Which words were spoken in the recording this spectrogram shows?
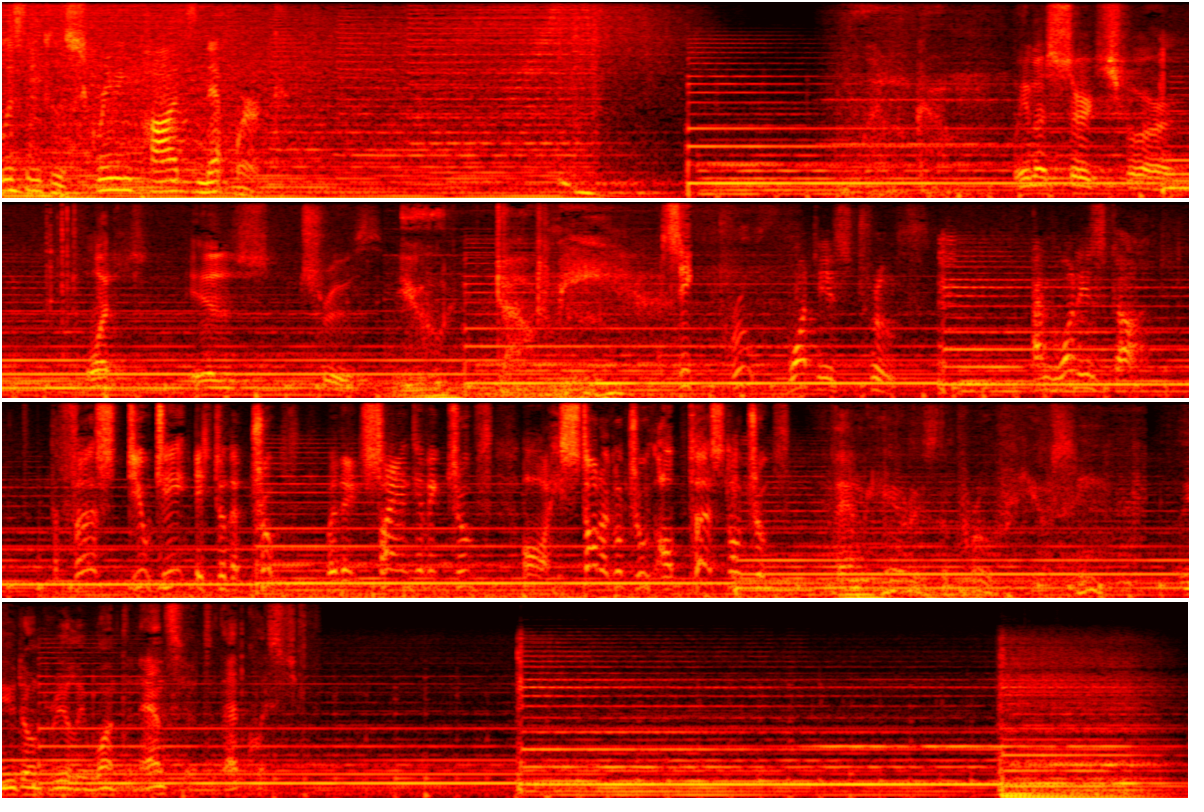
listening to the Screaming Pods Network. Welcome. We must search for what is truth. You doubt me. Seek proof. What is truth? And what is God? The first duty is to the truth, whether it's scientific truth or historical truth or personal truth. Then here is the proof you seek. You don't really want an answer to that question.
